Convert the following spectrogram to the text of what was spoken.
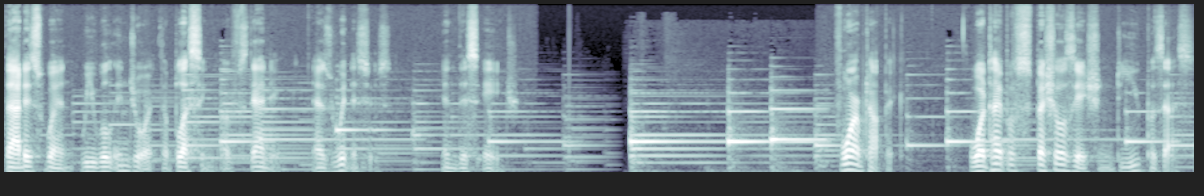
That is when we will enjoy the blessing of standing as witnesses in this age. Forum topic What type of specialization do you possess?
